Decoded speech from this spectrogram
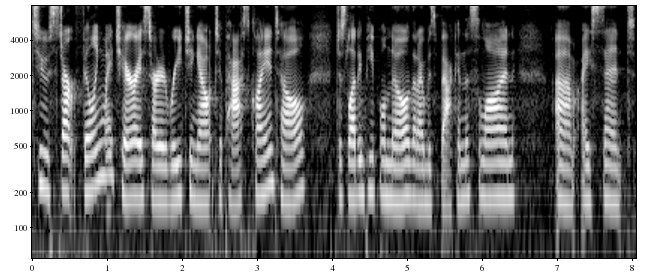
to start filling my chair, I started reaching out to past clientele, just letting people know that I was back in the salon. Um, I sent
